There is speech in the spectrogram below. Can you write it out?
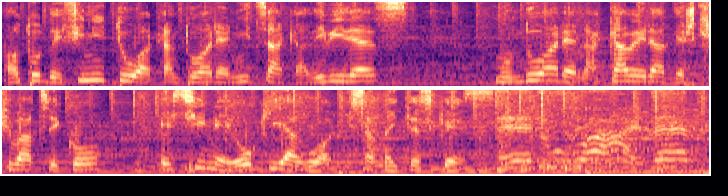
autodefinitua kantuaren hitzak adibidez, munduaren akabera deskribatzeko ezin egokiagoak izan daitezke. Zerua eder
